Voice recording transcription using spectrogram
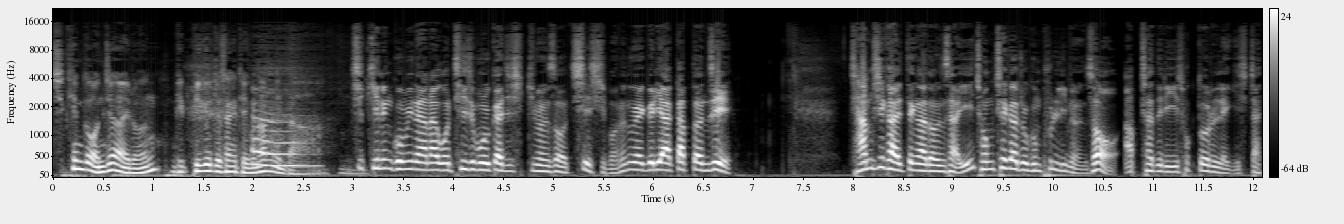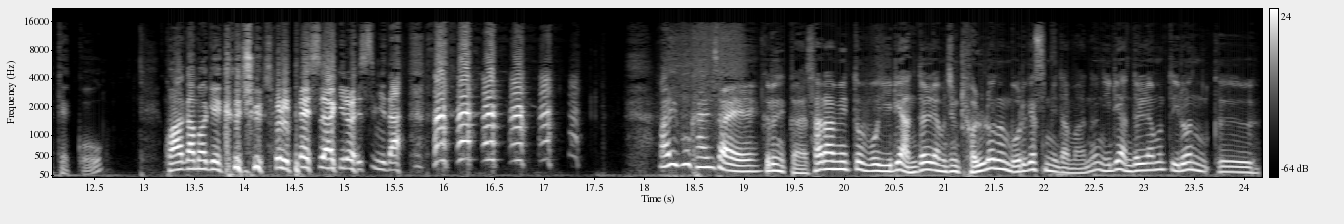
치킨도 언제나 이런 비, 비교 대상이 되곤 합니다. 치킨은 고민 안 하고 치즈볼까지 시키면서 70원은 왜 그리 아깝던지. 잠시 갈등하던 사이 정체가 조금 풀리면서 앞차들이 속도를 내기 시작했고 과감하게 그 주소를 패스하기로 했습니다. 아이고 간사해. 그러니까 사람이 또 뭐 일이 안 되려면 지금 결론은 모르겠습니다만은 일이 안 되려면 또 이런 그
